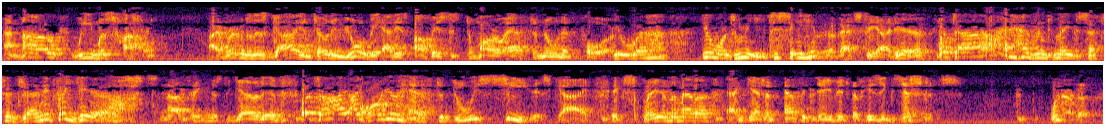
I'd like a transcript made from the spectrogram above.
And now we must hustle. I've written to this guy and told him you'll be at his office tomorrow afternoon at four. You, uh, you want me to see him? Well, that's the idea. But uh, I haven't made such a journey for years. Oh, it's nothing, Mr. Garrideb. But I, I... All you have to do is see this guy, explain the matter, and get an affidavit of his existence. Well,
